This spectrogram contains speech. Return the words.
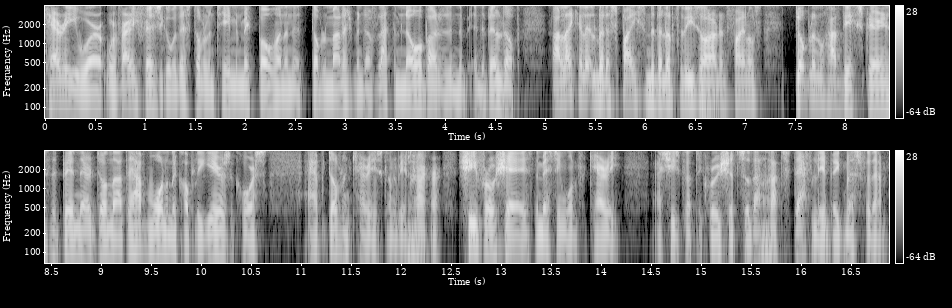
Kerry were, were very physical with this Dublin team, and Mick Bohan and the Dublin management have let them know about it in the in the build up. I like a little bit of spice in the build up to these All Ireland finals. Dublin will have the experience; they've been there, done that. They haven't won in a couple of years, of course, uh, but Dublin Kerry is going to be a yeah. cracker. Síofra O'Shea is the missing one for Kerry. Uh, she's got the cruciate, so that, right. that's definitely a big miss for them.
